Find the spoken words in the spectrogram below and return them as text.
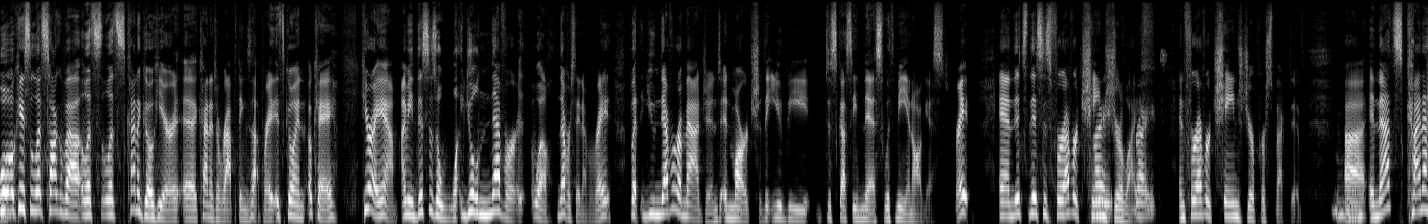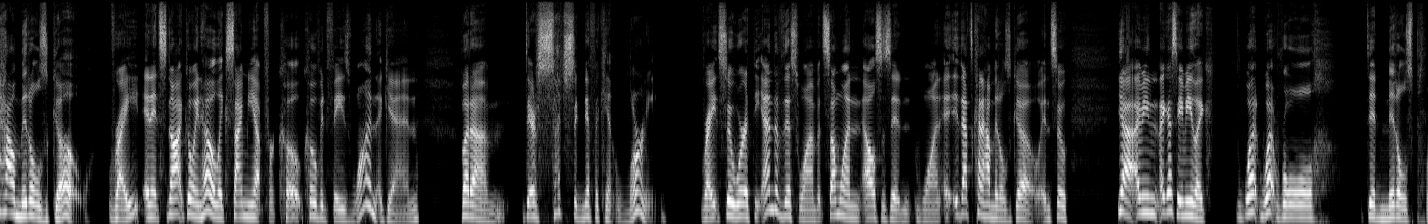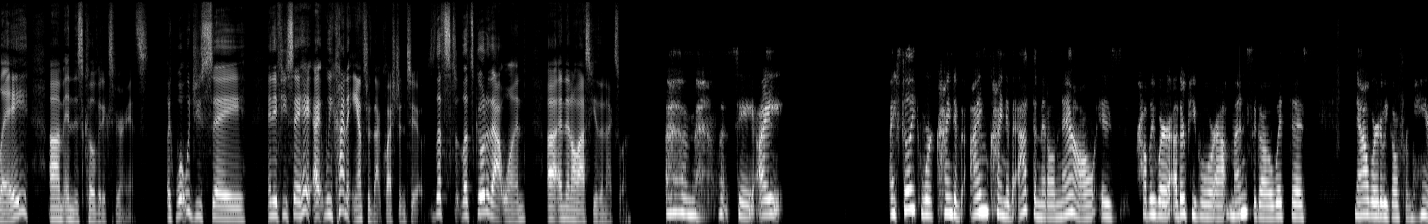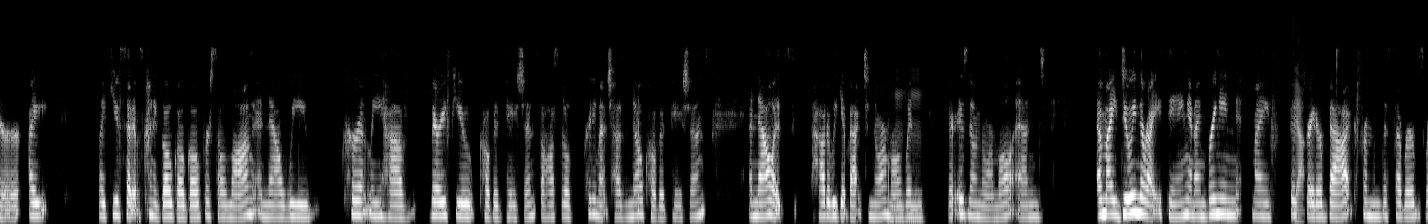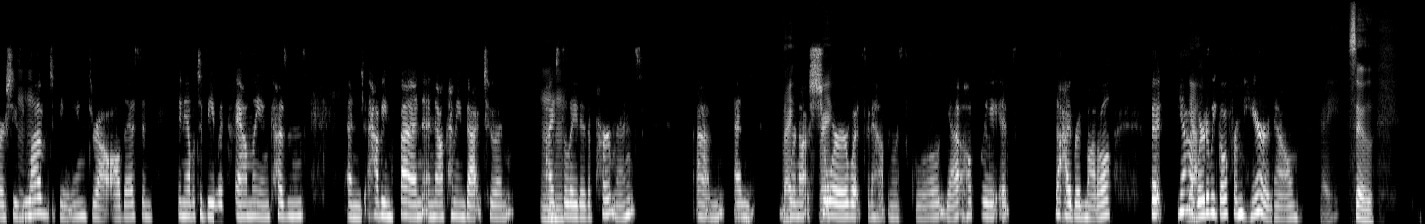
Well okay so let's talk about let's let's kind of go here uh, kind of to wrap things up right it's going okay here i am i mean this is a you'll never well never say never right but you never imagined in march that you'd be discussing this with me in august right and this this has forever changed Right, your life Right. and forever changed your perspective Mhm. Uh, and that's kind of how middles go, right? And it's not going, oh, like sign me up for co- COVID phase one again. But um, there's such significant learning, right? So we're at the end of this one, but someone else is in one. I- I- that's kind of how middles go. And so, yeah, I mean, I guess Amy, like, what what role did middles play um, in this COVID experience? Like, what would you say? And if you say, "Hey," I, we kind of answered that question too. Let's let's go to that one, uh, and then I'll ask you the next one. Um, let's see. I I feel like we're kind of I'm kind of at the middle now is probably where other people were at months ago with this now where do we go from here? I like you said it was kind of go go go for so long and now we currently have very few covid patients. The hospital pretty much has no covid patients. And now it's how do we get back to normal when mm-hmm. there is no normal and am I doing the right thing? And I'm bringing my fifth Yeah. grader back from the suburbs where she's Mhm. loved being throughout all this and being able to be with family and cousins and having fun and now coming back to an Mhm. isolated apartment. Um, and Right, we're not sure what's going to happen with school yet. Hopefully, it's the hybrid model. But yeah, Yeah. where do we go from here now? right? So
